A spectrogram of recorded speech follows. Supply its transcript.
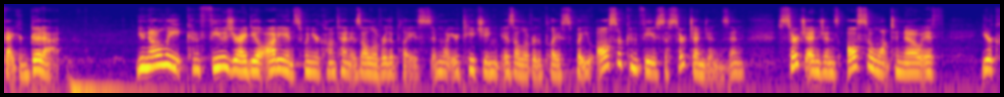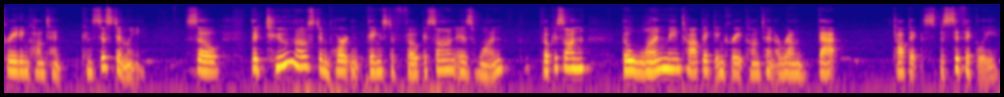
that you're good at you not only confuse your ideal audience when your content is all over the place and what you're teaching is all over the place, but you also confuse the search engines. And search engines also want to know if you're creating content consistently. So, the two most important things to focus on is one, focus on the one main topic and create content around that topic specifically.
